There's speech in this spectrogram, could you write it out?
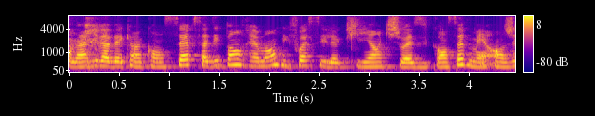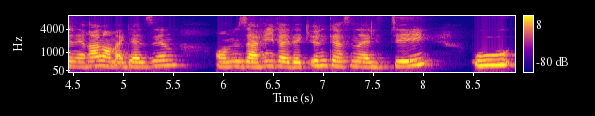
on arrive avec un concept. Ça dépend vraiment. Des fois, c'est le client qui choisit le concept, mais en général, en magazine, on nous arrive avec une personnalité ou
